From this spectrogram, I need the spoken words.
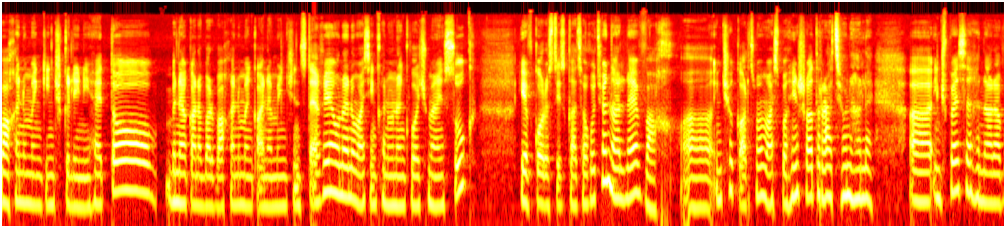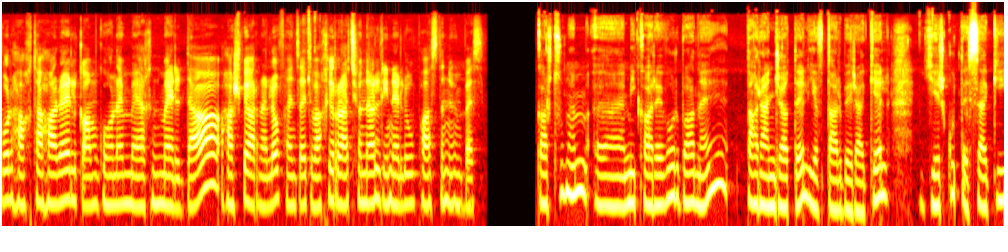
Վախենում ենք ինչ կլինի հետո, բնականաբար վախենում ենք այն ամենից ինչ տեղի ունենում, այսինքն ունենք ոչ միայն սուկ եւ կորստի զգացողություն, այլ նաեւ վախ, ինչը կարծում եմ այս պահին շատ ռացիոնալ է։ Ինչպես է հնարավոր հաղթահարել կամ գոնե մեղմել դա, հաշվի առնելով հենց այդ վախի ռացիոնալ լինելու փաստը նույնպես։ Կարծում եմ մի կարևոր բան է տարանջատել եւ տարբերակել երկու տեսակի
